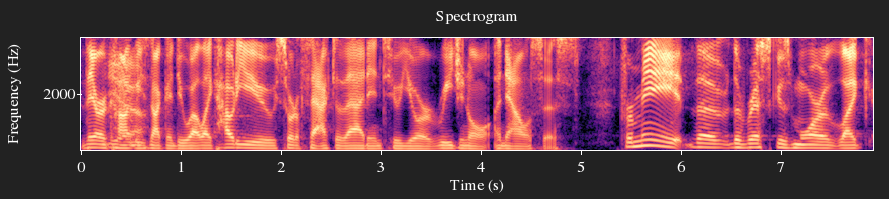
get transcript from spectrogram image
their economy is not going to do well. Like how do you sort of factor that into your regional analysis? For me, the the risk is more like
